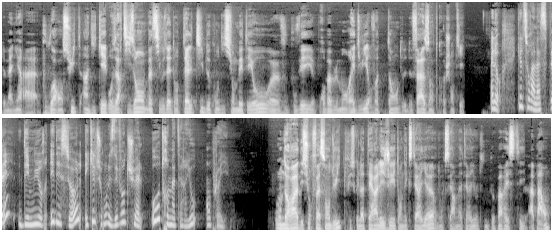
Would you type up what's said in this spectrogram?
de manière à pouvoir ensuite indiquer aux artisans, bah, si vous êtes dans tel type de conditions météo, euh, vous pouvez probablement réduire votre temps de phase entre chantiers. Alors, quel sera l'aspect des murs et des sols et quels seront les éventuels autres matériaux employés? On aura des surfaces enduites puisque la terre allégée est en extérieur, donc c'est un matériau qui ne peut pas rester apparent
